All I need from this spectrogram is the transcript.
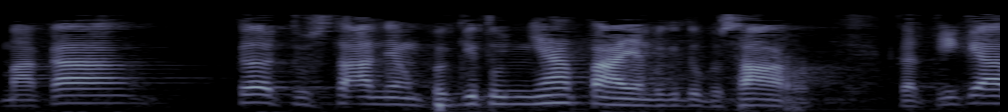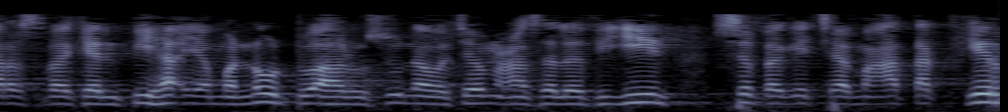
Maka kedustaan yang begitu nyata, yang begitu besar. Ketika ada sebagian pihak yang menuduh ahlu sunnah wal jamaah salafiyin sebagai jamaah takfir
